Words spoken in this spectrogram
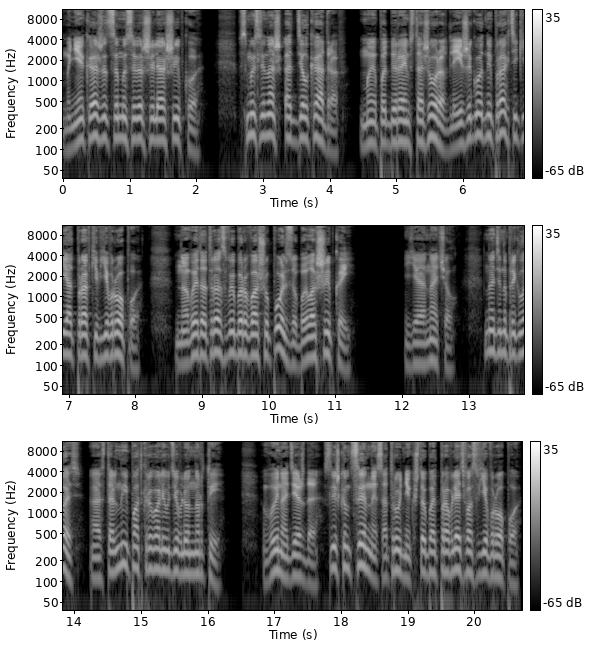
Мне кажется, мы совершили ошибку. В смысле наш отдел кадров. Мы подбираем стажеров для ежегодной практики и отправки в Европу. Но в этот раз выбор в вашу пользу был ошибкой. Я начал. Надя напряглась, а остальные пооткрывали удивленно рты. Вы, Надежда, слишком ценный сотрудник, чтобы отправлять вас в Европу.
